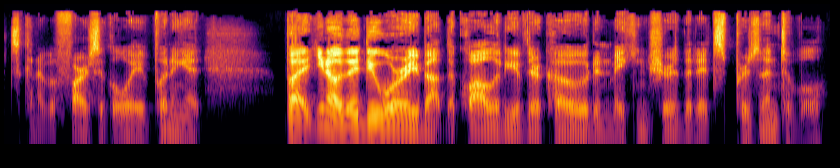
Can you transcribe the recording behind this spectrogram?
it's kind of a farcical way of putting it. But you know they do worry about the quality of their code and making sure that it's presentable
